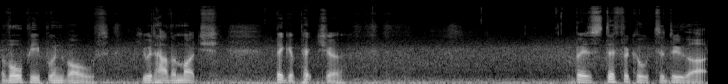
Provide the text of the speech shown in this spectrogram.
of all people involved, you would have a much bigger picture. but it's difficult to do that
